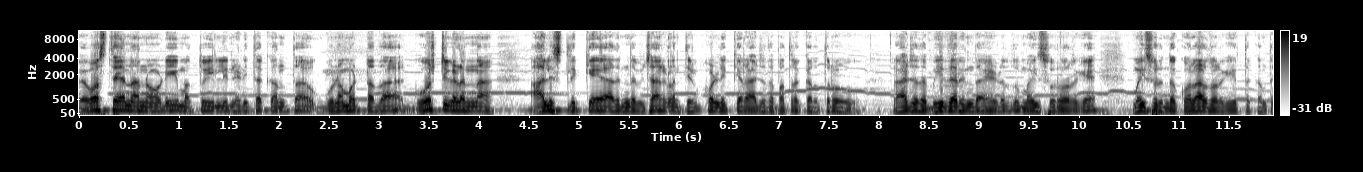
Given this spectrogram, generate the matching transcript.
ವ್ಯವಸ್ಥೆಯನ್ನು ನೋಡಿ ಮತ್ತು ಇಲ್ಲಿ ನಡೀತಕ್ಕಂಥ ಗುಣಮಟ್ಟದ ಗೋಷ್ಠಿಗಳನ್ನು ಆಲಿಸಲಿಕ್ಕೆ, ಅದರಿಂದ ವಿಚಾರಗಳನ್ನು ತಿಳ್ಕೊಳ್ಳಿಕ್ಕೆ ರಾಜ್ಯದ ಪತ್ರಕರ್ತರು ರಾಜ್ಯದ ಬೀದರಿಂದ ಹಿಡಿದು ಮೈಸೂರವರೆಗೆ, ಮೈಸೂರಿಂದ ಕೋಲಾರದವರೆಗೆ ಇರ್ತಕ್ಕಂಥ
